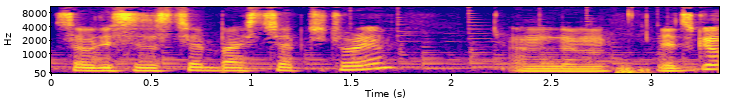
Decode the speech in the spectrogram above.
So this is a step-by-step -step tutorial, and um, let's go.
